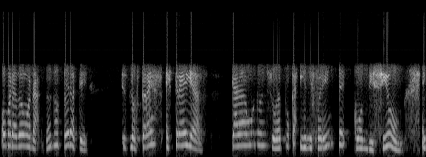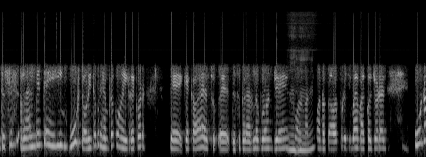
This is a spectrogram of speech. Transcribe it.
o Maradona. No, no, espérate. Los tres estrellas, cada uno en su época y en diferente condición. Entonces, realmente es injusto. Ahorita, por ejemplo, con el récord que, acaba de, eh, de, superar LeBron James con el máximo anotador por encima de Michael Jordan, uno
